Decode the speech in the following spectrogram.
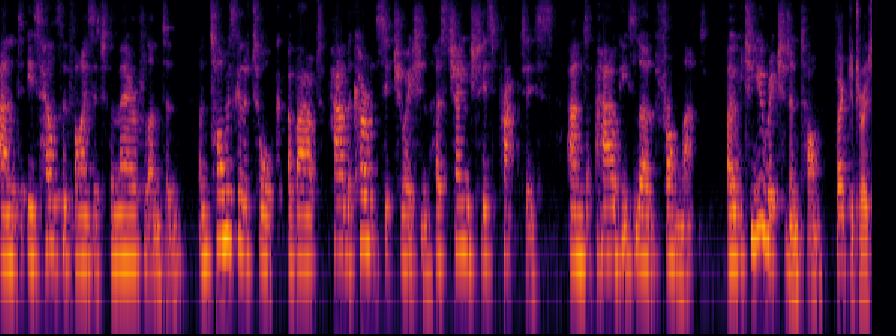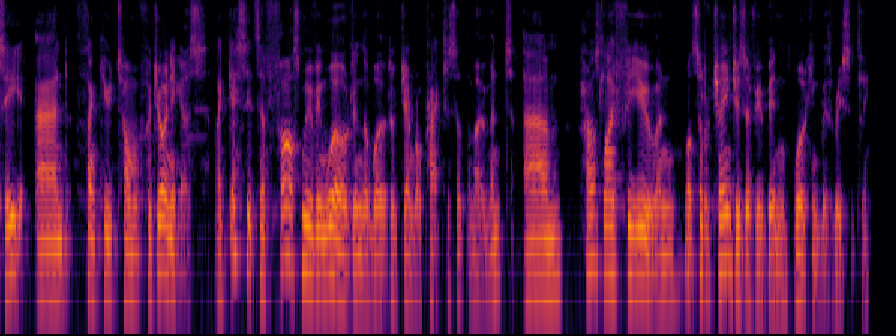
and is health advisor to the Mayor of London and Tom is going to talk about how the current situation has changed his practice and how he's learned from that. Over to you, Richard and Tom. Thank you, Tracy, and thank you, Tom, for joining us. I guess it's a fast moving world in the world of general practice at the moment. Um, how's life for you, and what sort of changes have you been working with recently?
